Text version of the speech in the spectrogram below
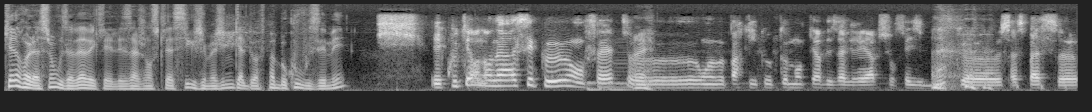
Quelle relation vous avez avec les, les agences classiques? J'imagine qu'elles doivent pas beaucoup vous aimer. Écoutez, on en a assez peu en fait. Euh, on part quelques commentaires désagréables sur Facebook. Euh, ça se passe, euh,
